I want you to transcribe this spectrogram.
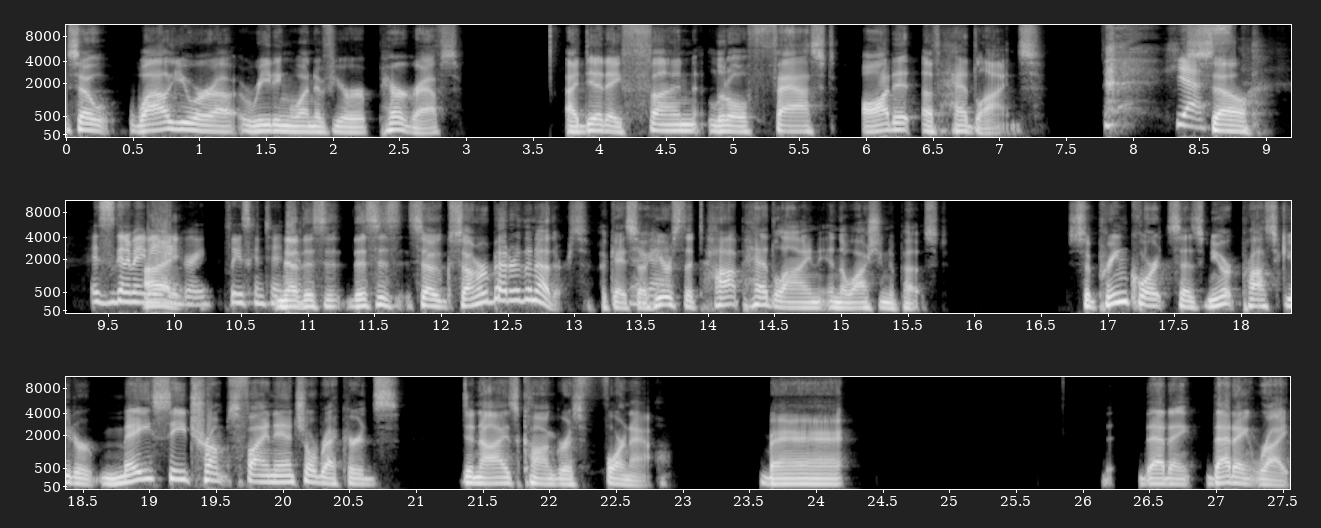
so while you were uh, reading one of your paragraphs, I did a fun little fast audit of headlines. yes. So this is going to make me right. angry. Please continue. No, this is this is so some are better than others. Okay, so okay. here's the top headline in the Washington Post. Supreme Court says New York prosecutor may see Trump's financial records, denies Congress for now. Bah. That ain't that ain't right,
